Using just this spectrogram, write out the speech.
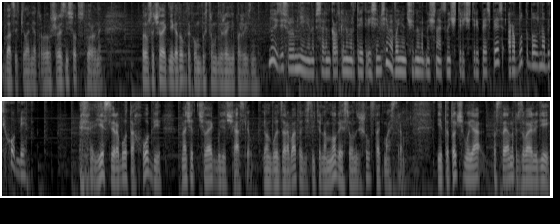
20 километров, его же разнесет в стороны. Потому что человек не готов к такому быстрому движению по жизни. Ну и здесь уже мнение написали на короткий номер 3377, абонентский номер начинается на 4455, а работа должна быть хобби. Если работа хобби, значит, человек будет счастлив, и он будет зарабатывать действительно много, если он решил стать мастером. И это то, к чему я постоянно призываю людей.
